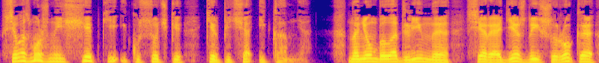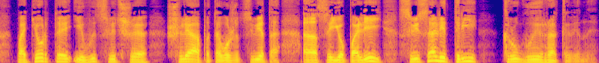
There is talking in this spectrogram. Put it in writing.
всевозможные щепки и кусочки кирпича и камня. На нем была длинная серая одежда и широкая, потертая и выцветшая шляпа того же цвета, а с ее полей свисали три круглые раковины.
